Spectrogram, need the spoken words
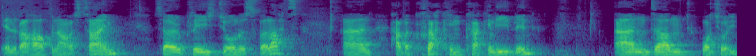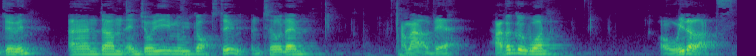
in about half an hour's time. So please join us for that and have a cracking, cracking evening. And um, watch what you're doing and um, enjoy the evening we've got to do. Until then, I'm out of here. Have a good one. Auf Wiedersehen.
